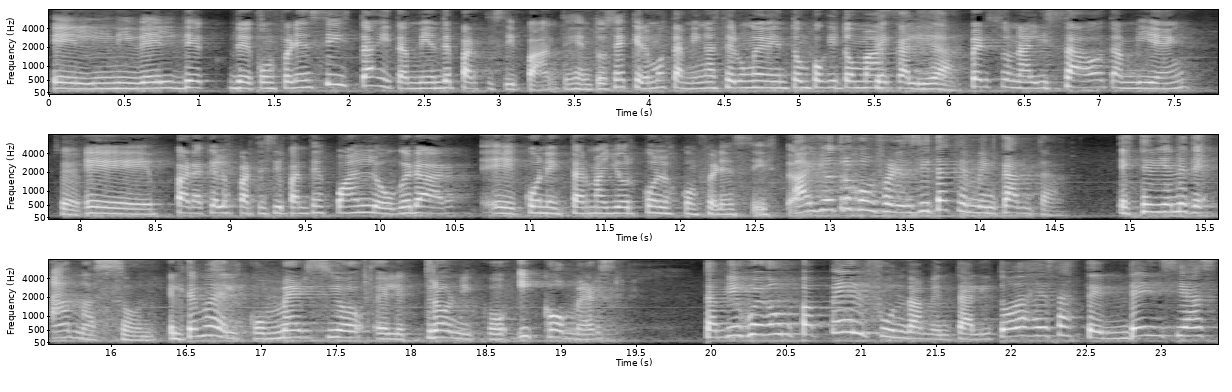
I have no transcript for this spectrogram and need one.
el nivel de, de, conferencistas y también de participantes. Entonces queremos también hacer un evento un poquito más de calidad. personalizado también eh, para que los participantes puedan lograr eh, conectar mayor con los conferencistas. Hay otro conferencista que me encanta. Este viene de Amazon. El tema del comercio electrónico, e-commerce, también juega un papel fundamental y todas esas tendencias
